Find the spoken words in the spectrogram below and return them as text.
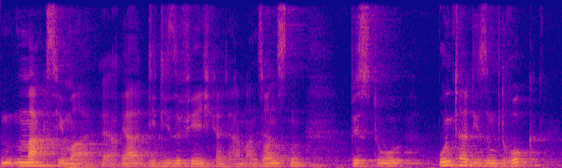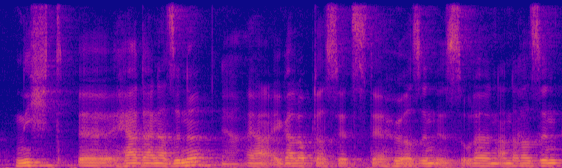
maximal, Ja. ja. die diese Fähigkeit haben. Ansonsten bist du unter diesem Druck nicht äh, Herr deiner Sinne. Ja. egal, ob das jetzt der Hörsinn ist oder ein anderer Sinn.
